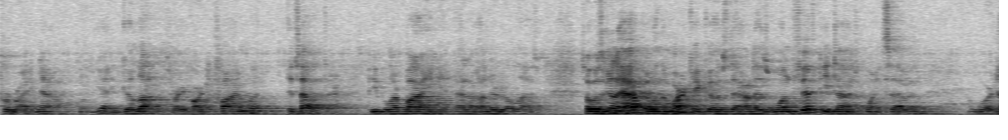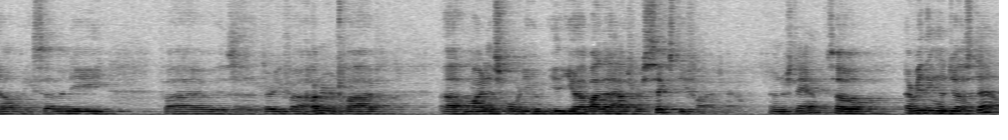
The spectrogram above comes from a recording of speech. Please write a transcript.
for right now. Again, good luck, it's very hard to find, but it's out there. People are buying it at a hundred or less. So what's gonna happen when the market goes down is one fifty times 0.7. Lord help me, seventy-five is uh, thirty-five, hundred and five. uh, minus forty, you, you buy that house for sixty-five now, understand? So everything adjusts down,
